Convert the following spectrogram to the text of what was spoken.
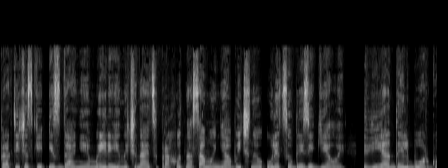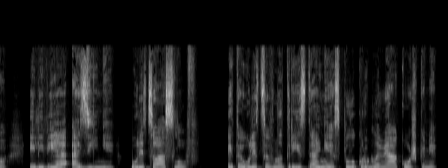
Практически из здания мэрии начинается проход на самую необычную улицу Брезигеллы – Виа дель Борго или Виа Азини, улицу ослов. Это улица внутри здания с полукруглыми окошками,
